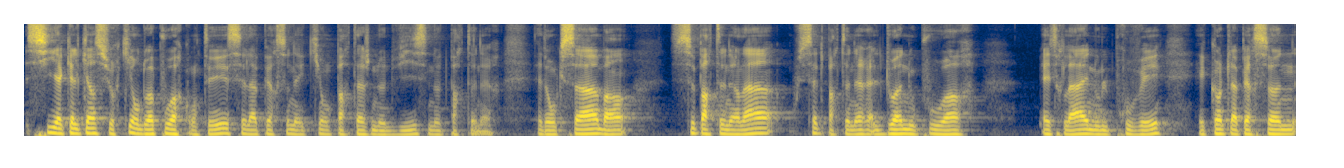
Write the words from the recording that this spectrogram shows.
s'il y a quelqu'un sur qui on doit pouvoir compter, c'est la personne avec qui on partage notre vie, c'est notre partenaire. Et donc ça, ben, ce partenaire-là, ou cette partenaire, elle doit nous pouvoir être là et nous le prouver. Et quand la personne,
